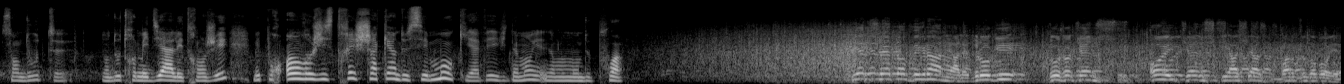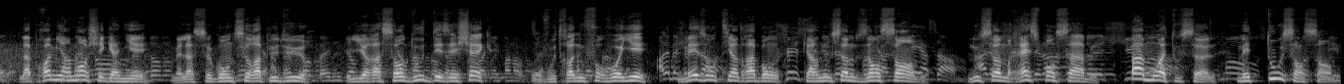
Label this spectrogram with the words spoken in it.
sans doute dans d'autres médias à l'étranger, mais pour enregistrer chacun de ces mots qui avaient évidemment énormément de poids. La première manche est gagnée, mais la seconde sera plus dure. Il y aura sans doute des échecs. On voudra nous fourvoyer, mais on tiendra bon, car nous sommes ensemble. Nous sommes responsables. Pas moi tout seul, mais tous ensemble.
